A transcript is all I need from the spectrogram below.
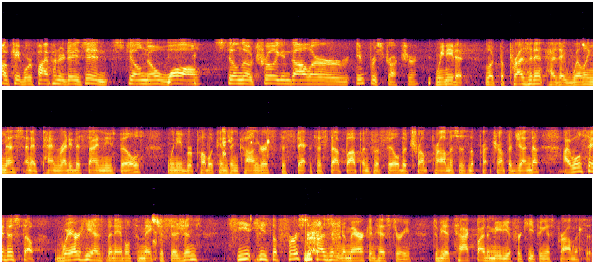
okay, we're 500 days in, still no wall, still no trillion dollar infrastructure. We need it. Look, the president has a willingness and a pen ready to sign these bills. We need Republicans in Congress to, st- to step up and fulfill the Trump promises and the pr- Trump agenda. I will say this, though where he has been able to make decisions, he, he's the first president in American history to be attacked by the media for keeping his promises.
